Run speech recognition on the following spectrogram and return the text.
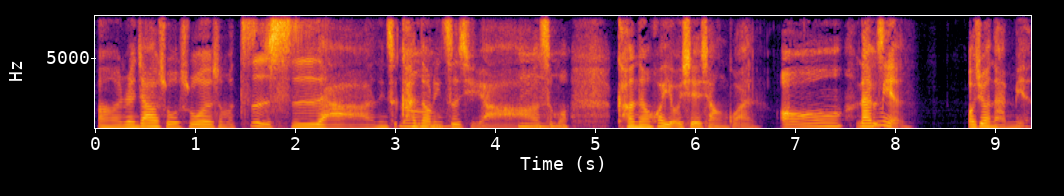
嗯、呃人家所说的什么自私啊，你只看到你自己啊，嗯什么可能会有一些相关，哦，难免，我觉得难免。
